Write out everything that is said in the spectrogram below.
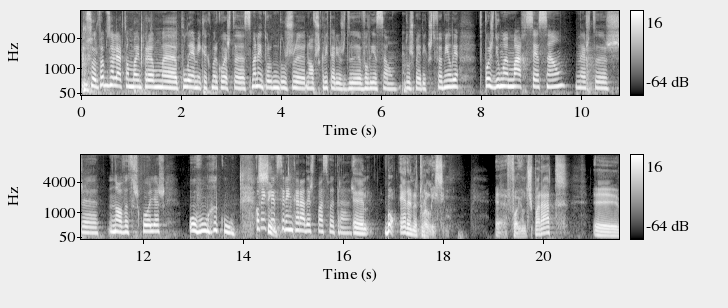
Professor, vamos olhar também para uma polémica que marcou esta semana em torno dos eh, novos critérios de avaliação dos médicos de família. Depois de uma má recepção nestas novas escolhas, houve um recuo. Como é que Sim. deve ser encarado este passo atrás? bom, era naturalíssimo. Foi um disparate eh,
